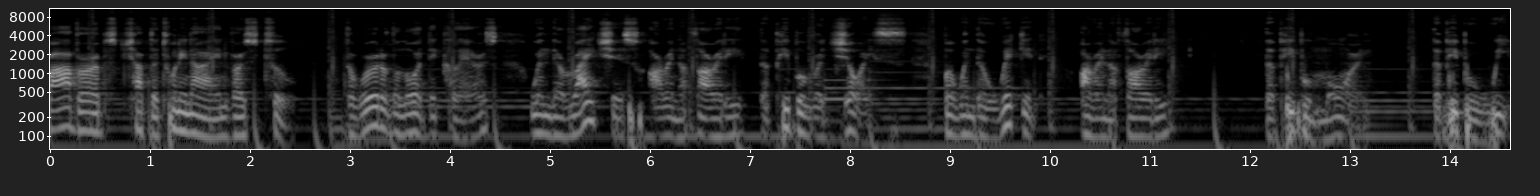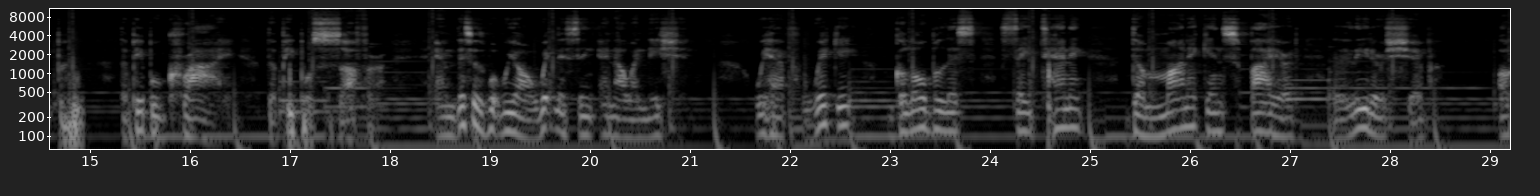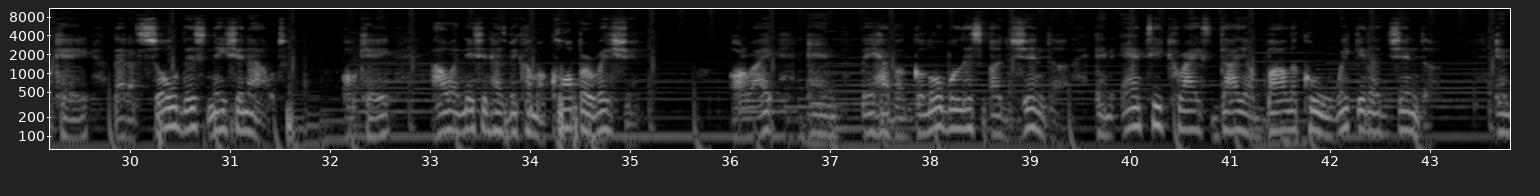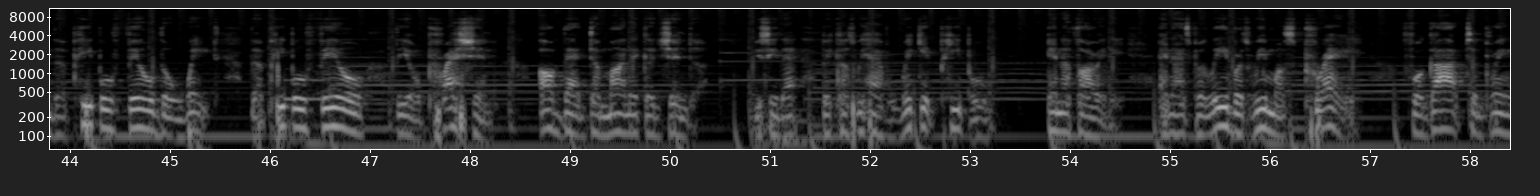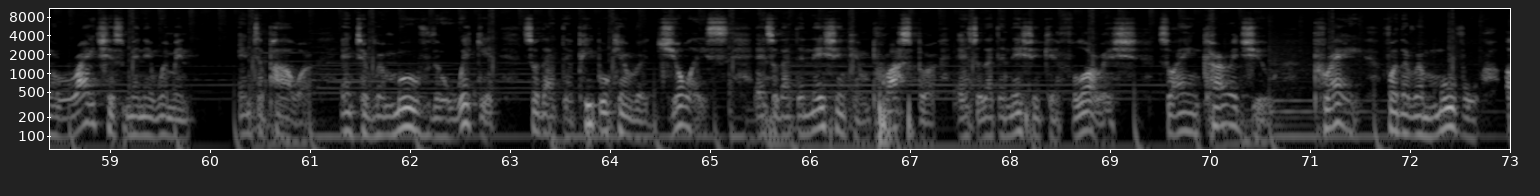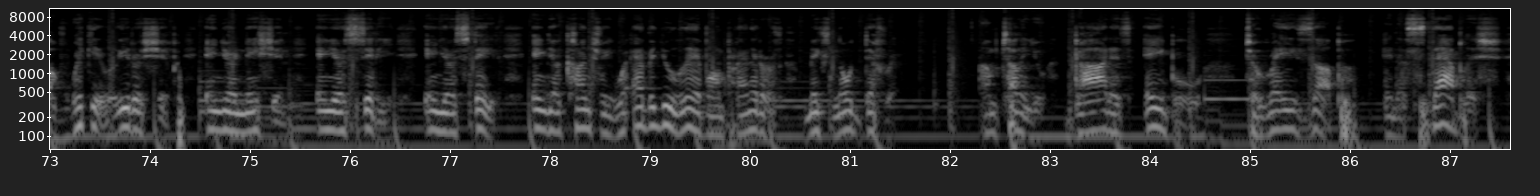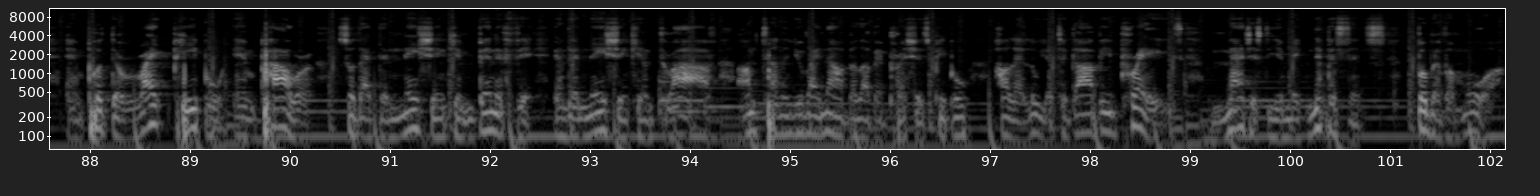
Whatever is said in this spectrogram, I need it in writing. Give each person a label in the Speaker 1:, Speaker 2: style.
Speaker 1: Proverbs chapter 29, verse 2. The word of the Lord declares, When the righteous are in authority, the people rejoice. But when the wicked are in authority, the people mourn, the people weep, the people cry, the people suffer. And this is what we are witnessing in our nation. We have wicked, globalist, satanic, demonic inspired leadership, okay, that have sold this nation out. Okay, our nation has become a corporation. All right, and they have a globalist agenda, an antichrist, diabolical, wicked agenda. And the people feel the weight, the people feel the oppression of that demonic agenda. You see that? Because we have wicked people in authority. And as believers, we must pray for God to bring righteous men and women into power and to remove the wicked so that the people can rejoice and so that the nation can prosper and so that the nation can flourish. So I encourage you, pray for the removal of wicked leadership in your nation, in your city, in your state, in your country, wherever you live on planet Earth makes no difference. I'm telling you, God is able to raise up and establish and put the right people in power so that the nation can benefit and the nation can thrive. I'm telling you right now, beloved, precious people, hallelujah. To God be praise, majesty, and magnificence forevermore.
